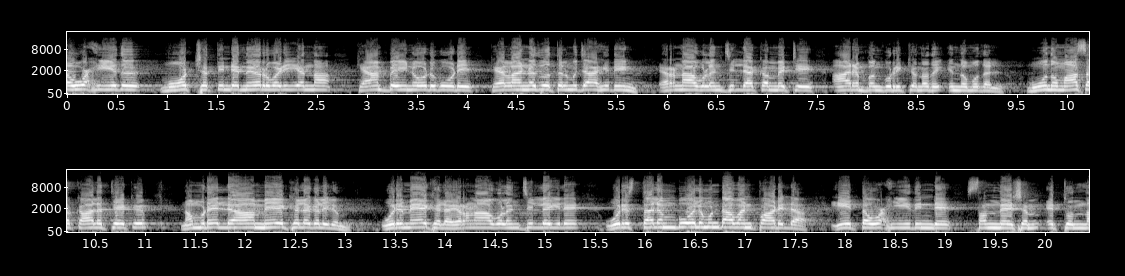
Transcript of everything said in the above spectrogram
തൗഹീദ് മോക്ഷത്തിന്റെ നേർവഴി എന്ന ക്യാമ്പയിനോടുകൂടി കേരള നദുവത്തുൽ മുജാഹിദ്ദീൻ എറണാകുളം ജില്ലാ കമ്മിറ്റി ആരംഭം കുറിക്കുന്നത് ഇന്നു മുതൽ. മൂന്ന് മാസക്കാലത്തേക്ക് നമ്മുടെ എല്ലാ മേഖലകളിലും ഒരു മേഖല എറണാകുളം ജില്ലയിലെ ഒരു സ്ഥലം പോലും ഉണ്ടാവാൻ പാടില്ല. ഈ തൗഹീദിന്റെ സന്ദേശം എത്തുന്ന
